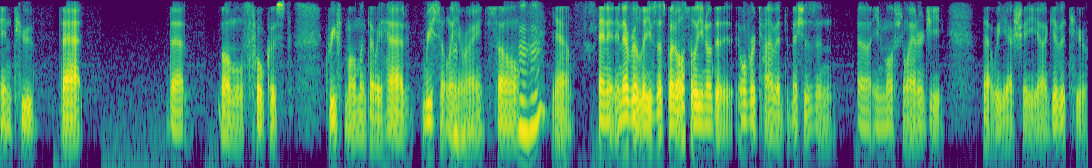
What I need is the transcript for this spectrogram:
into that that almost focused grief moment that we had recently, mm-hmm. right? So mm-hmm. yeah, and it, it never leaves us, but also you know, the over time it diminishes in uh, emotional energy that we actually uh, give it to,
